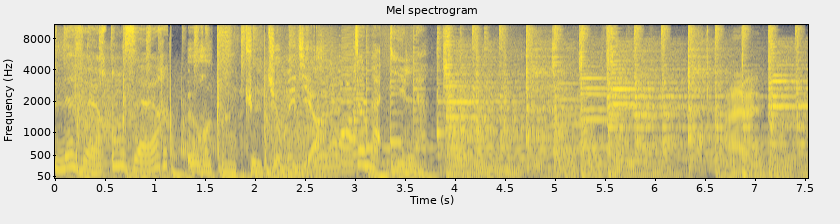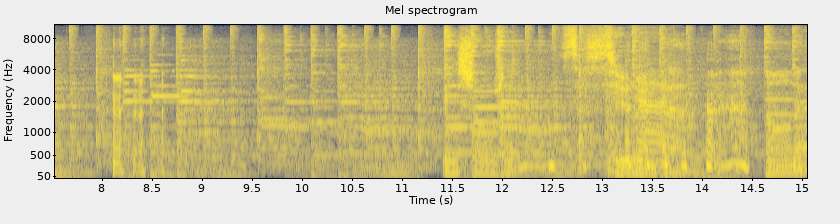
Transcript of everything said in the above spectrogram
9h, 11h, Europe 1 Culture Média. Thomas Hill. Échanger sur une plage en.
